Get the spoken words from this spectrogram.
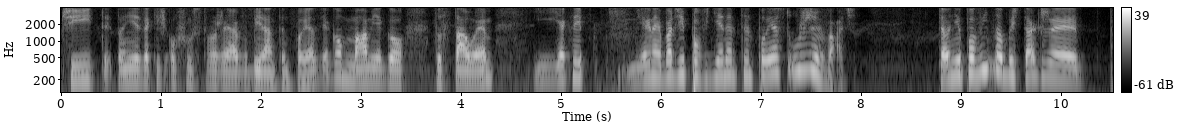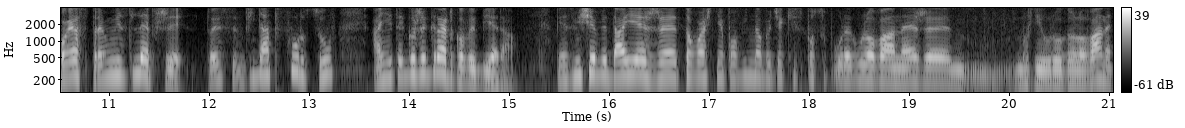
cheat, to nie jest jakieś oszustwo, że ja wybieram ten pojazd. Ja go mam, ja go dostałem i jak, naj, jak najbardziej powinienem ten pojazd używać. To nie powinno być tak, że pojazd premium jest lepszy. To jest wina twórców, a nie tego, że gracz go wybiera. Więc mi się wydaje, że to właśnie powinno być w jakiś sposób uregulowane, że może nie uregulowane,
